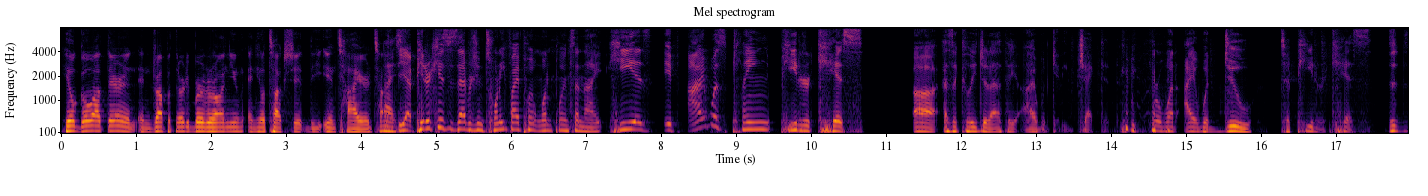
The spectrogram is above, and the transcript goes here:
he'll go out there and, and drop a thirty burger on you, and he'll talk shit the entire time. Nice. yeah, Peter Kiss is averaging twenty five point one points a night. He is. If I was playing Peter Kiss, uh, as a collegiate athlete, I would get ejected for what I would do to Peter Kiss. D- d-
